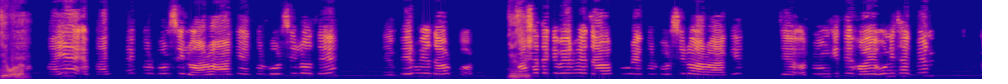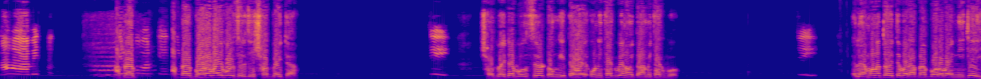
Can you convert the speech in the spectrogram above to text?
জি বলেন। ভাইয়া একবার বলছিল আরও আগে একবার বলছিল যে বের হয়ে যাওয়ার পর। বাসা থেকে বের হয়ে যাওয়ার পর একবার বলছিল আরও আগে যে টঙ্গিতে হয় উনি থাকবেন না হয় আমি থাকব। আপনার আপনার বড় ভাই বলছিল যে সৎ ভাইটা? জি। সৎ ভাইটা বলছিল টঙ্গিতে হয় উনি থাকবেন হয়তো আমি থাকব। জি। তাহলে এমনও তো হতে পারে আপনার বড় ভাই নিজেই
